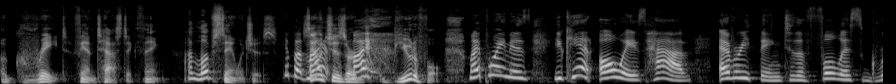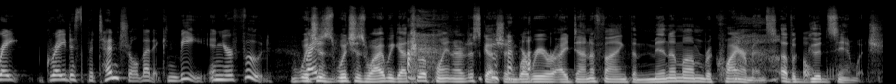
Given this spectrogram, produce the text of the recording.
a great, fantastic thing. I love sandwiches. Yeah, but my- sandwiches are my- beautiful. My point is you can't always have everything to the fullest great greatest potential that it can be in your food. Which right? is which is why we got to a point in our discussion where we were identifying the minimum requirements of a good sandwich:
